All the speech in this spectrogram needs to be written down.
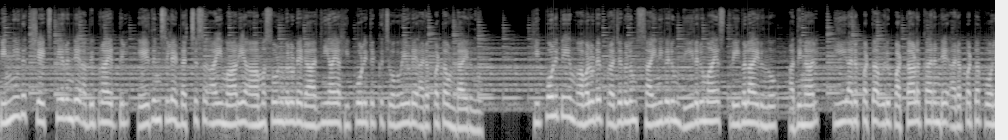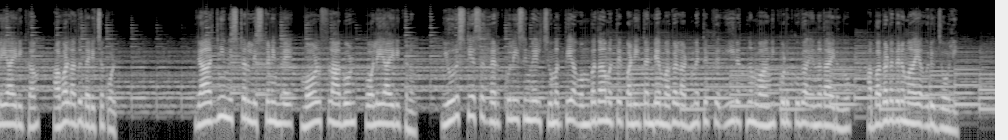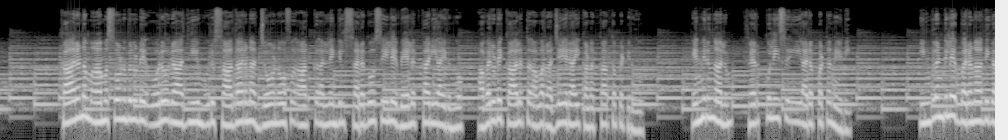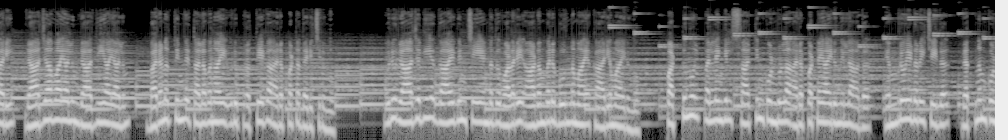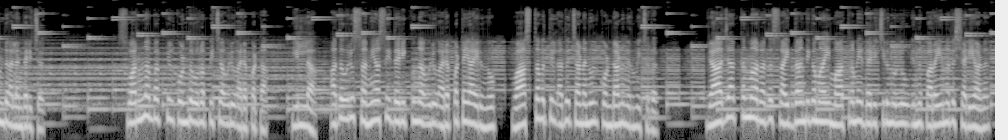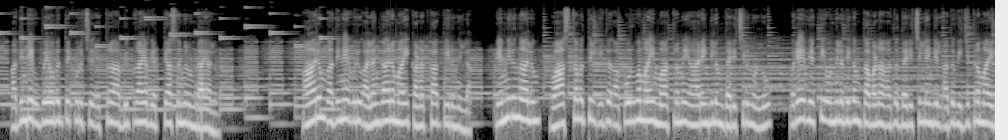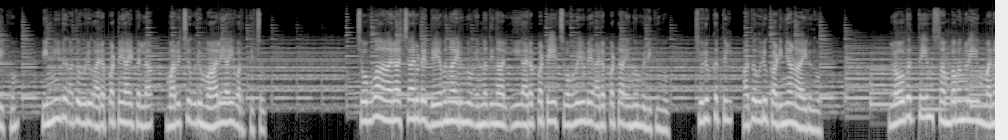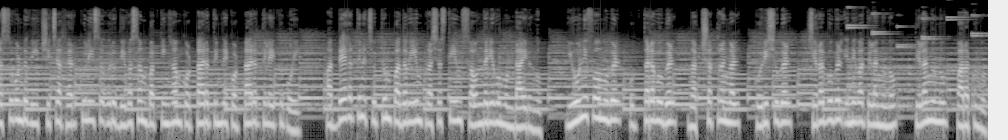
പിന്നീട് ഷേക്സ്പിയറിന്റെ അഭിപ്രായത്തിൽ ഏതൻസിലെ ഡച്ചസ് ആയി മാറിയ ആമസോണുകളുടെ രാജ്ഞിയായ ഹിപ്പോളിറ്റയ്ക്ക് ചൊവ്വയുടെ അരപ്പട്ട ഉണ്ടായിരുന്നു. ഹിപ്പോളിറ്റയും അവളുടെ പ്രജകളും സൈനികരും ധീരരുമായ സ്ത്രീകളായിരുന്നു. അതിനാൽ ഈ അരപ്പട്ട ഒരു പട്ടാളക്കാരന്റെ അരപ്പട്ട പോലെയായിരിക്കാം അവൾ അത് ധരിച്ചപ്പോൾ. രാജ്ഞി മിസ്റ്റർ ലിസ്റ്റണിന്റെ മോൾ ഫ്ലാഗോൺ പോലെയായിരിക്കണം. യൂറിസ്റ്റിയസ് ഹെർക്കുലീസിന്മേൽ ചുമത്തിയ ഒമ്പതാമത്തെ പണി തന്റെ മകൾ അഡ്മറ്റയ്ക്ക് ഈ രത്നം വാങ്ങിക്കൊടുക്കുക എന്നതായിരുന്നു അപകടകരമായ ഒരു ജോലി. കാരണം ആമസോണുകളുടെ ഓരോ രാജ്ഞിയും ഒരു സാധാരണ ജോൺ ഓഫ് ആർക്ക് അല്ലെങ്കിൽ സരഗോസയിലെ വേലക്കാരിയായിരുന്നു. അവരുടെ കാലത്ത് അവർ അജയരായി കണക്കാക്കപ്പെട്ടിരുന്നു. എന്നിരുന്നാലും ഹെർക്കുലീസ് ഈ അരപ്പട്ട നേടി. ഇംഗ്ലണ്ടിലെ ഭരണാധികാരി രാജാവായാലും രാജ്ഞിയായാലും ഭരണത്തിന്റെ തലവനായി ഒരു പ്രത്യേക അരപ്പട്ട ധരിച്ചിരുന്നു. ഒരു രാജകീയ ഗായകൻ ചെയ്യേണ്ടത് വളരെ ആഡംബരപൂർണമായ കാര്യമായിരുന്നു. പട്ടുനൂൽ അല്ലെങ്കിൽ സാറ്റിൻ കൊണ്ടുള്ള അരപ്പട്ടയായിരുന്നില്ല അത് എംബ്രോയിഡറി ചെയ്ത് രത്നം കൊണ്ട് അലങ്കരിച്ച്. സ്വർണ ബക്കിൽ കൊണ്ട് ഉറപ്പിച്ച ഒരു അരപ്പട്ട. ഇല്ല അത് ഒരു സന്യാസി ധരിക്കുന്ന ഒരു അരപ്പട്ടയായിരുന്നു. വാസ്തവത്തിൽ അത് ചണനൂൽ കൊണ്ടാണ് നിർമ്മിച്ചത്. രാജാക്കന്മാർ അത് സൈദ്ധാന്തികമായി മാത്രമേ ധരിച്ചിരുന്നുള്ളൂ എന്ന് പറയുന്നത് ശരിയാണ്. അതിന്റെ ഉപയോഗത്തെക്കുറിച്ച് എത്ര അഭിപ്രായ വ്യത്യാസങ്ങളുണ്ടായാലും. ആരും അതിനെ ഒരു അലങ്കാരമായി കണക്കാക്കിയിരുന്നില്ല. എന്നിരുന്നാലും വാസ്തവത്തിൽ ഇത് അപൂർവമായി മാത്രമേ ആരെങ്കിലും ധരിച്ചിരുന്നുള്ളൂ. ഒരേ വ്യക്തി ഒന്നിലധികം തവണ അത് ധരിച്ചില്ലെങ്കിൽ അത് വിചിത്രമായിരിക്കും. പിന്നീട് അത് ഒരു അരപ്പട്ടയായിട്ടല്ല മറിച്ച് ഒരു മാലയായി വർത്തിച്ചു. ചൊവ്വ ആരാച്ചാരുടെ ദേവനായിരുന്നു എന്നതിനാൽ ഈ അരപ്പട്ടയെ ചൊവ്വയുടെ അരപ്പട്ട എന്നും വിളിക്കുന്നു. ചുരുക്കത്തിൽ അത് ഒരു കടിഞ്ഞാണായിരുന്നു. ലോകത്തെയും സംഭവങ്ങളെയും മനസ്സുകൊണ്ട് വീക്ഷിച്ച ഹെർക്കുലീസ് ഒരു ദിവസം ബക്കിംഗ്ഹാം കൊട്ടാരത്തിന്റെ കൊട്ടാരത്തിലേക്ക് പോയി. അദ്ദേഹത്തിന് ചുറ്റും പദവിയും പ്രശസ്തിയും സൗന്ദര്യവും ഉണ്ടായിരുന്നു. യൂണിഫോമുകൾ ഉത്തരവുകൾ നക്ഷത്രങ്ങൾ കുരിശുകൾ ചിറകുകൾ എന്നിവ തിളങ്ങുന്നു തിളങ്ങുന്നു പറക്കുന്നു.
